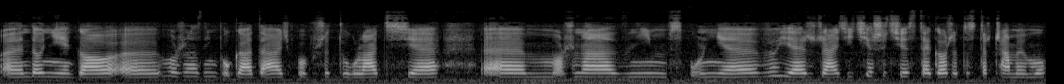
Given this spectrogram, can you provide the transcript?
e, do niego. E, można z nim pogadać, poprzytulać się, E, można z nim wspólnie wyjeżdżać i cieszyć się z tego, że dostarczamy mu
